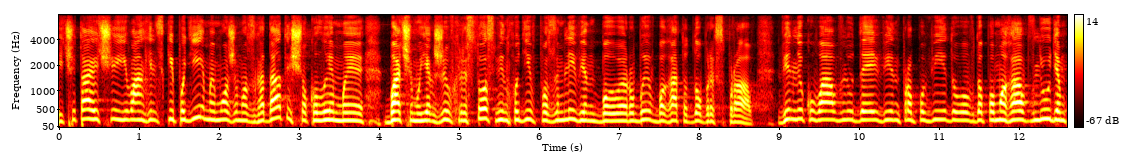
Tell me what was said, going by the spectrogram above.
І читаючи євангельські події, ми можемо згадати, що коли ми бачимо, як жив Христос, Він ходив по землі, Він робив багато добрих справ. Він лікував людей, Він проповідував, допомагав людям.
